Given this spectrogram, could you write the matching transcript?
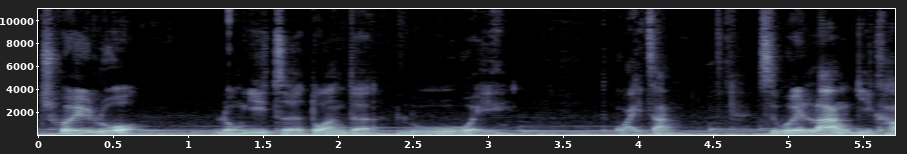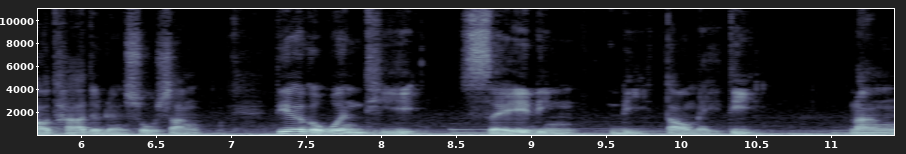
脆弱、容易折断的芦苇拐杖，只会让依靠他的人受伤。第二个问题，谁领你到美地，让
